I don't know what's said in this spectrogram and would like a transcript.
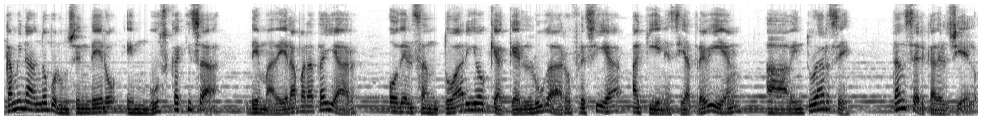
caminando por un sendero en busca quizá de madera para tallar o del santuario que aquel lugar ofrecía a quienes se atrevían a aventurarse tan cerca del cielo.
